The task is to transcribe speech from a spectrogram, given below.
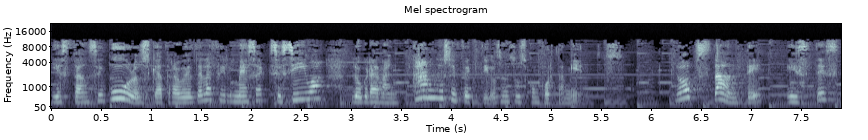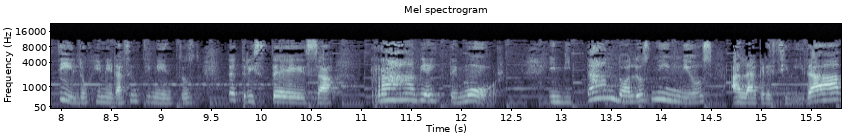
y están seguros que a través de la firmeza excesiva lograrán cambios efectivos en sus comportamientos. No obstante, este estilo genera sentimientos de tristeza, rabia y temor, invitando a los niños a la agresividad,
